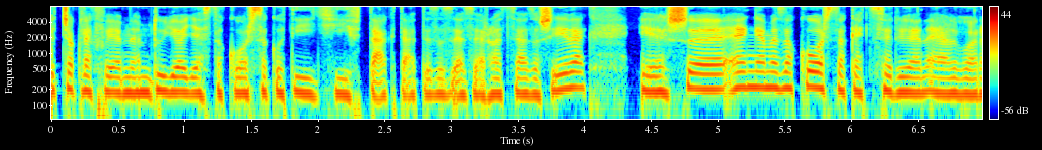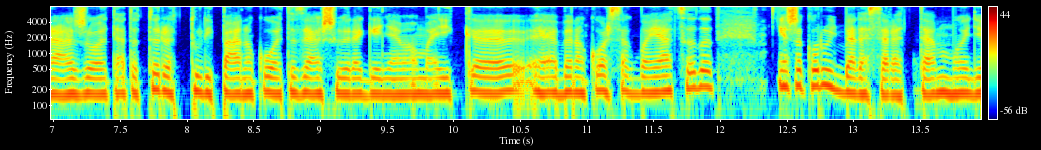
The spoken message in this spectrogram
csak legfeljebb nem tudja, hogy ezt a korszakot így hívták, tehát ez az 1600-as évek, és engem ez a korszak egyszerűen elvarázsolt, tehát a törött tulipánok volt az első regényem, amelyik ebben a korszakban játszódott, és akkor úgy beleszerettem, hogy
